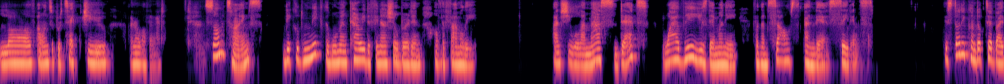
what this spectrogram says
love, I want to protect you, and all of that. Sometimes they could make the woman carry the financial burden of the family, and she will amass debt while they use their money for themselves and their savings. A study conducted by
